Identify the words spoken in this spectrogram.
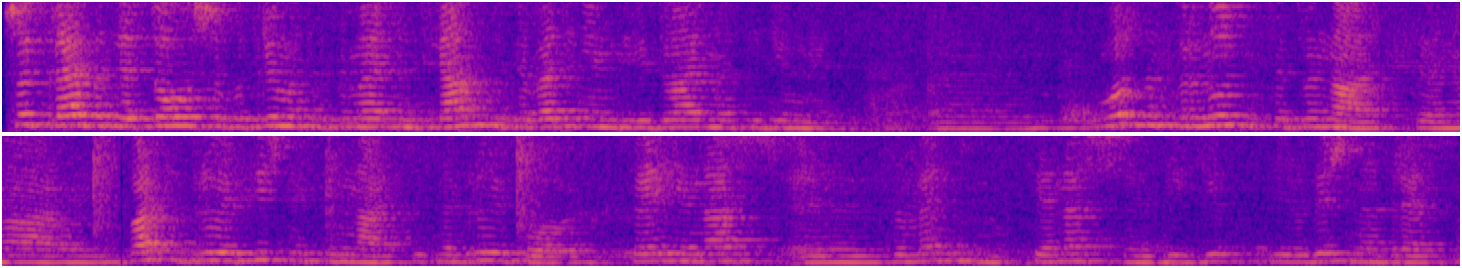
Що треба для того, щоб отримати земельну ділянку для ведення індивідуального садівництва? Е, Можна звернутися до нас на 22 січня 17 на другий поверх. Це є наш е, земель, ну, це є наш відділ, юридична адреса.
